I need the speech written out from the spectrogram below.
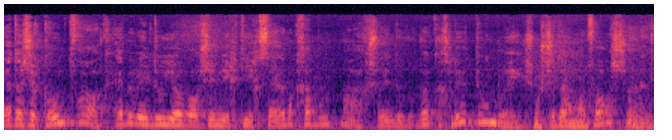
Ja, das ist eine Grundfrage. Eben, weil du ja wahrscheinlich dich selber kaputt machst. Wenn du wirklich Leute umbringst, musst du dir das mal vorstellen.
